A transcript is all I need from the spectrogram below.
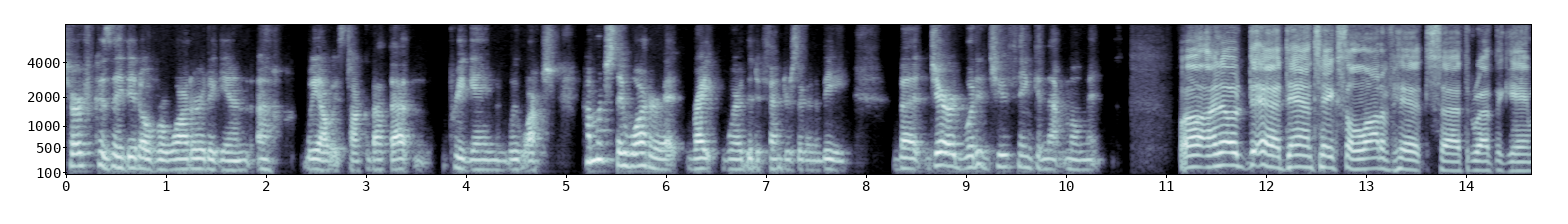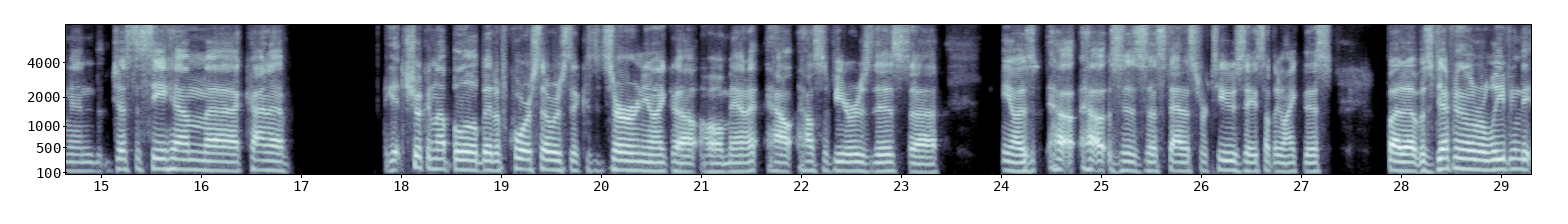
turf because they did overwater it again. Uh, we always talk about that pregame and we watch how much they water it right where the defenders are going to be but jared what did you think in that moment well, I know uh, Dan takes a lot of hits uh, throughout the game, and just to see him uh, kind of get shooken up a little bit, of course, there was the concern, you know, like, uh, oh man, how how severe is this? Uh, you know, is, how how's his uh, status for Tuesday, something like this. But it was definitely relieving to,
